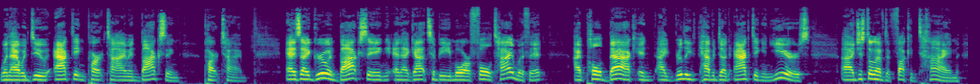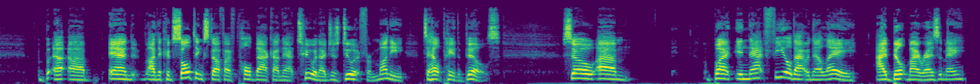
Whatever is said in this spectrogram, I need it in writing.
when I would do acting part time and boxing part time. As I grew in boxing and I got to be more full time with it, I pulled back and I really haven't done acting in years. I just don't have the fucking time. Uh, uh, and on the consulting stuff, I've pulled back on that too, and I just do it for money to help pay the bills. So, um, but in that field out in LA, I built my resume.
